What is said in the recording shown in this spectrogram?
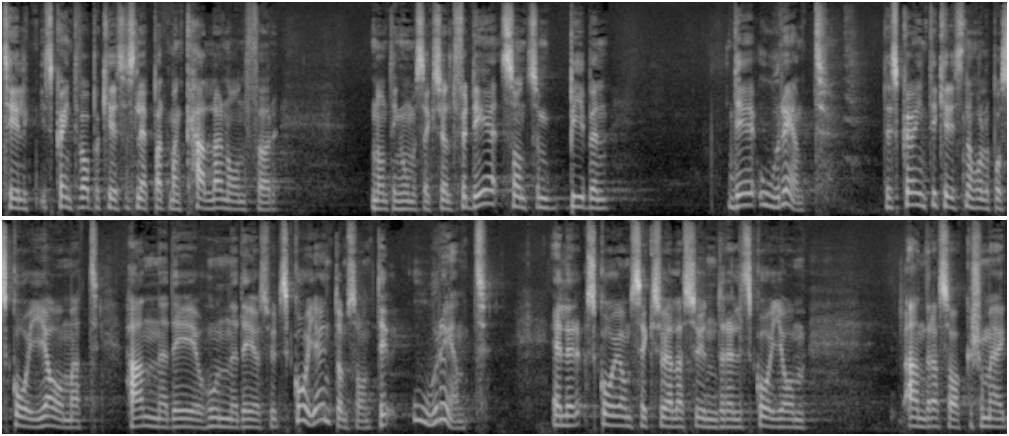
till, ska inte vara på kristens läppar att man kallar någon för någonting homosexuellt. För det är sånt som Bibeln, det är orent. Det ska inte kristna hålla på och skoja om att han är det och hon är det. Och så. Skoja inte om sånt, det är orent. Eller skoja om sexuella synder eller skoja om andra saker som är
